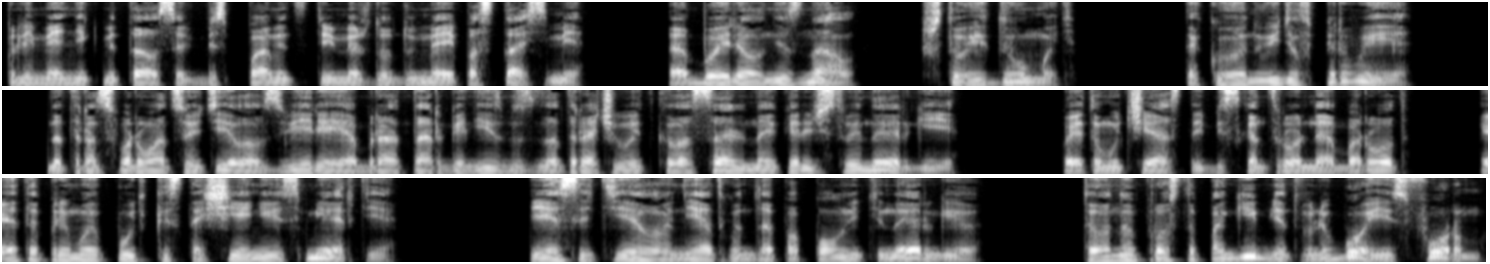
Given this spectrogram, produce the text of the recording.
Племянник метался в беспамятстве между двумя ипостасями, а Берил не знал, что и думать. Такое он видел впервые. На трансформацию тела в зверя и обратно организм затрачивает колоссальное количество энергии, поэтому частый бесконтрольный оборот — это прямой путь к истощению и смерти. Если телу неоткуда пополнить энергию, то оно просто погибнет в любой из форм.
